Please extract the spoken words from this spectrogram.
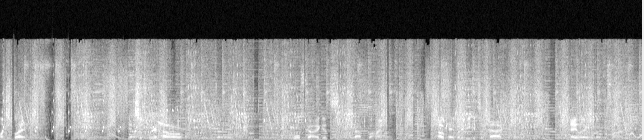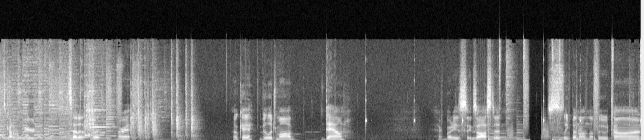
punch his butt. Yeah, so it's weird how the, wolf guy gets trapped behind him. Okay, but if he gets attacked, Melee will go in front. It's kind of a weird setup, but alright. Okay, village mob down. Everybody's exhausted. Sleeping on the futon.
